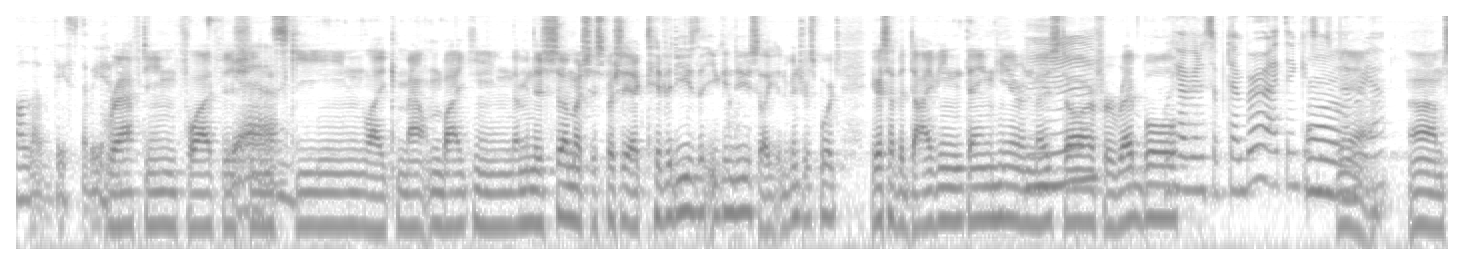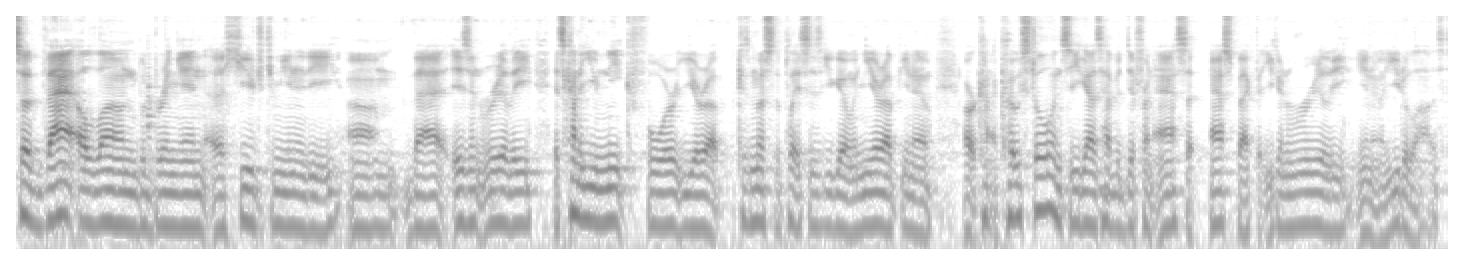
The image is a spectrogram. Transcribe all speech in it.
all of this that we have. Rafting, fly fishing, Yeah. skiing, like mountain biking. I mean, there's so much, especially activities that you can do. So, like adventure sports. You guys have the diving thing here in Mostar Mhm. for Red We Bull. have in September, I think it's in Mm. September, Yeah. yeah. Um, so that alone would bring in a huge community um, that isn't really. It's kind of unique for Europe because most of the places you go in Europe, you know, are kind of coastal, and so you guys have a different as- aspect that you can really, you know, utilize.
